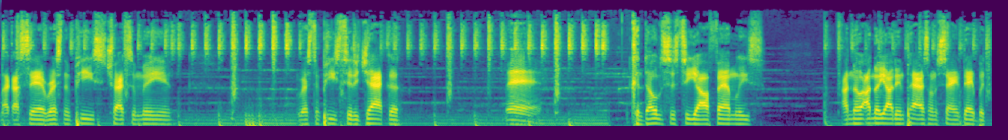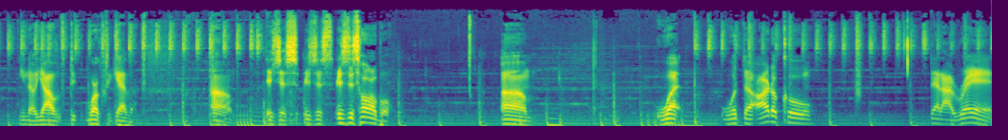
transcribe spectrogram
like I said, rest in peace, Traxamillion. Rest in peace to the Jacka. Man, condolences to y'all families. I know I know y'all didn't pass on the same day, but you know y'all work together. Um, it's just it's just it's just horrible. Um, what what the article that I read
